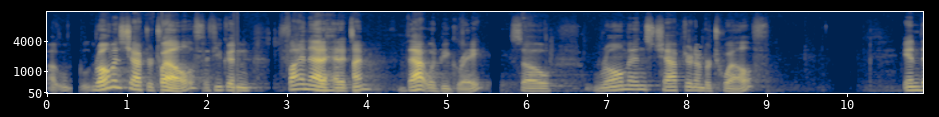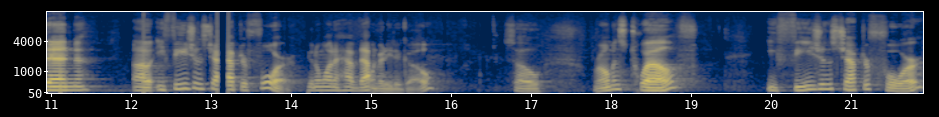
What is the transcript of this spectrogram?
Uh, Romans chapter 12, if you can find that ahead of time, that would be great. So, Romans chapter number 12. And then uh, Ephesians chapter 4. You're going to want to have that one ready to go. So, Romans 12, Ephesians chapter 4,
